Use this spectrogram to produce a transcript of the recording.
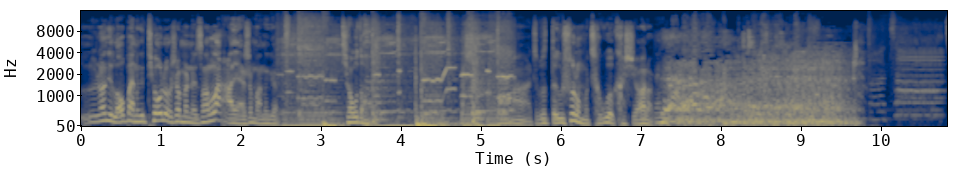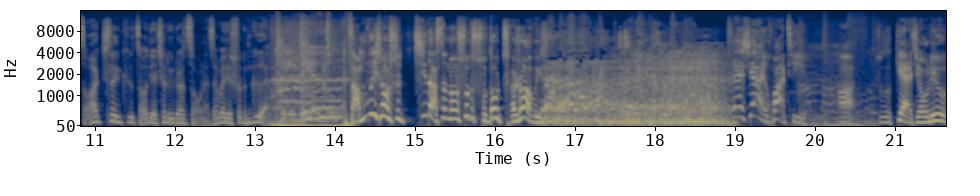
人家老板那个调料上面那层辣呀什么那个调的好啊，这不是都说了吗？吃过可香了。早上吃了一口早点，吃的有点早了，在外头说的饿了。咱们为啥说其他事能说的说到车上？为啥？下一话题啊，就是干交流。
